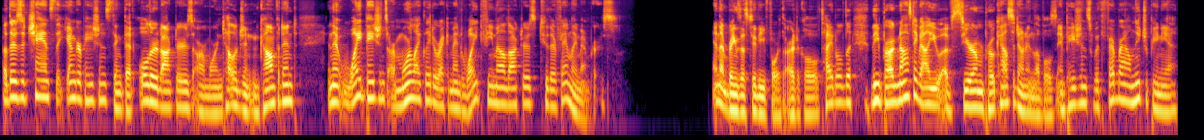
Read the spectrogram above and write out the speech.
But there's a chance that younger patients think that older doctors are more intelligent and confident, and that white patients are more likely to recommend white female doctors to their family members. And that brings us to the fourth article titled The Prognostic Value of Serum Procalcitonin Levels in Patients with Febrile Neutropenia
